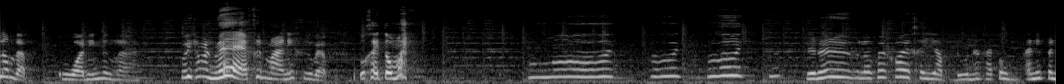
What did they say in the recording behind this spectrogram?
เริ่มแบบกลัวนิดนึงแล้ว เฮ้ยถ้ามันแหวกขึ้นมานี่คือแบบตัวใครตัวมันโอ้ยเฮ้ยเฮ้ยเฮ้ยเดี๋ยวนะเราค่อย ๆ ขยับดูนะคะ ตรงอันนี้เป็น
